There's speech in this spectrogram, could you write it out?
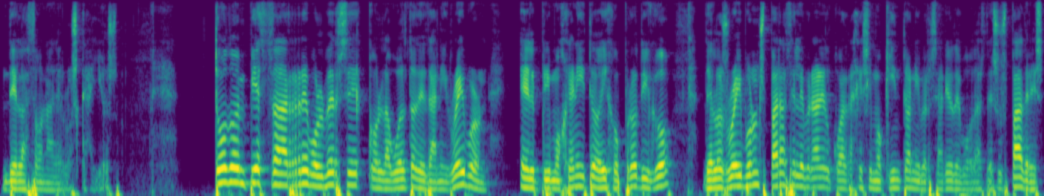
de la zona de los Cayos. Todo empieza a revolverse con la vuelta de Danny Rayburn, el primogénito e hijo pródigo de los Rayburns para celebrar el 45 aniversario de bodas de sus padres,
